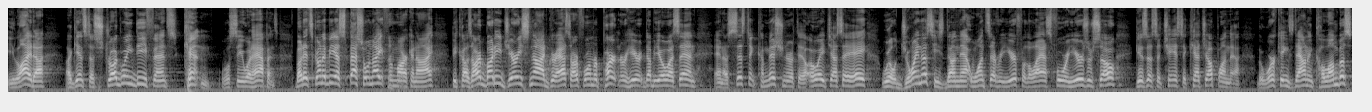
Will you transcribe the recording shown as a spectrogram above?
Elida, against a struggling defense, Kenton. We'll see what happens. But it's going to be a special night for Mark and I because our buddy Jerry Snodgrass, our former partner here at WOSN and assistant commissioner at the OHSAA, will join us. He's done that once every year for the last four years or so. Gives us a chance to catch up on the, the workings down in Columbus,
